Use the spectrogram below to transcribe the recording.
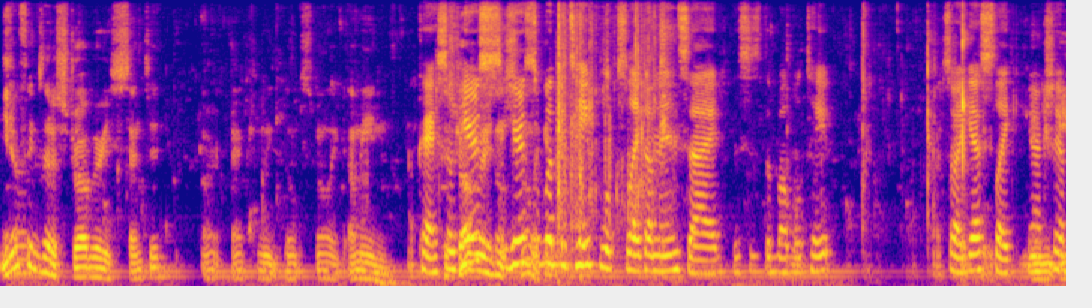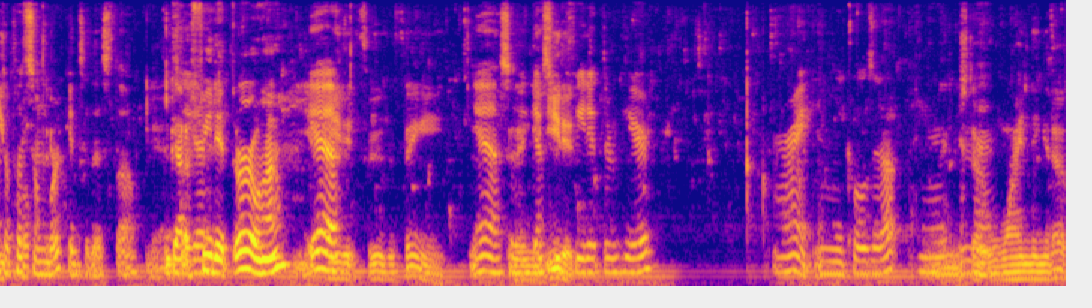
You know So- things that are strawberry scented aren't actually don't smell like. I mean, Okay, so here's here's smell what like the tape looks like on the inside. This is the bubble tape. that's So I guess tape. like you When actually have to put some butter, work into this though. Yeah, You gotta So you feed it through, huh? Yeah. Eat it through the thingy. Yeah, so I then you guess eat it. feed it through here. All right, and we close it up here, And then you start then winding it up.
